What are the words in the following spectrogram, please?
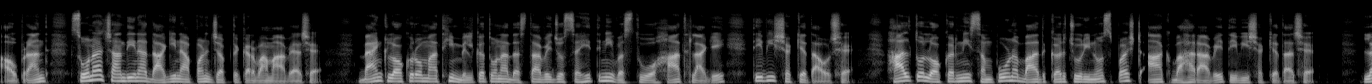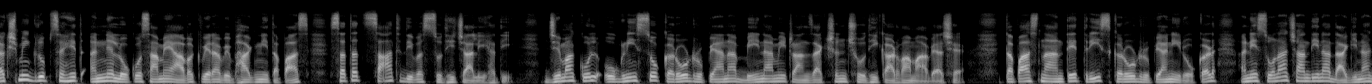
આ ઉપરાંત સોના ચાંદીના દાગીના પણ જપ્ત કરવામાં આવ્યા છે. બેંક લોકરોમાંથી મિલકતોના દસ્તાવેજો સહિતની વસ્તુઓ હાથ લાગે તેવી શક્યતાઓ છે. હાલ તો લોકરની સંપૂર્ણ બાદ કરચોરીનો સ્પષ્ટ આંખ બહાર આવે તેવી શક્યતા છે. લક્ષ્મી ગ્રુપ સહિત અન્ય લોકો સામે આવકવેરા વિભાગની તપાસ સતત સાત દિવસ સુધી ચાલી હતી, જેમાં કુલ ઓગણીસો કરોડ રૂપિયાના બેનામી ટ્રાન્ઝેક્શન શોધી કાઢવામાં આવ્યા છે. તપાસના અંતે ત્રીસ કરોડ રૂપિયાની રોકડ અને સોના ચાંદીના દાગીના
